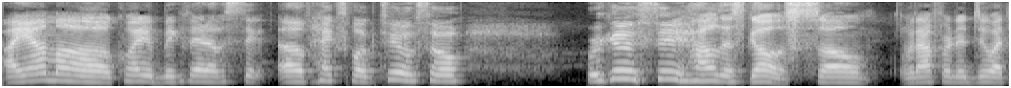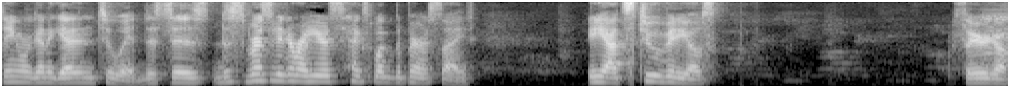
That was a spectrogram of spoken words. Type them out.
I am a quite a big fan of of Hexbug too. So we're gonna see how this goes. So without further ado, I think we're gonna get into it. This is this first video right here is Hexbug the Parasite. Yeah, it's two videos. So here we go.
